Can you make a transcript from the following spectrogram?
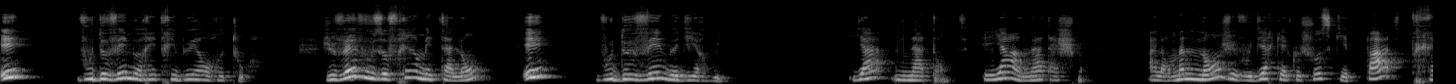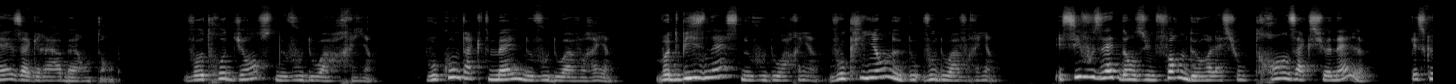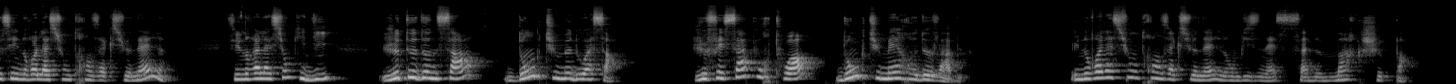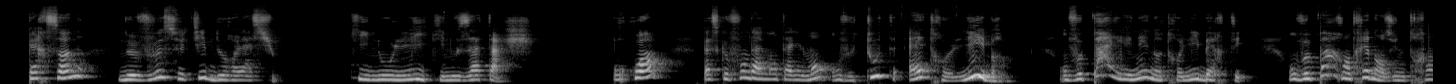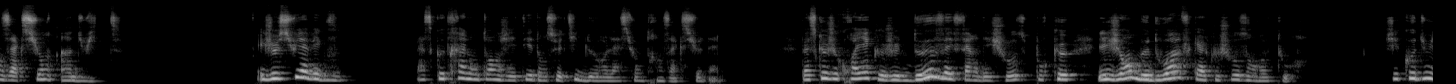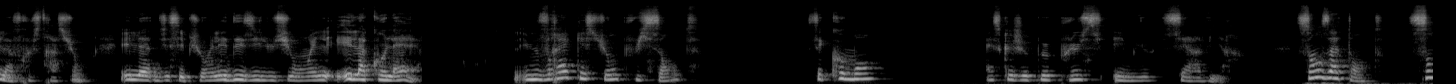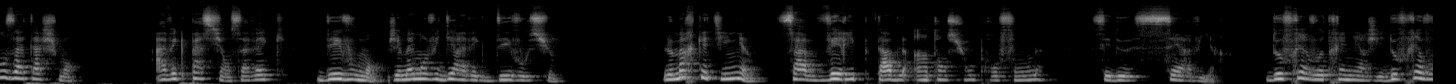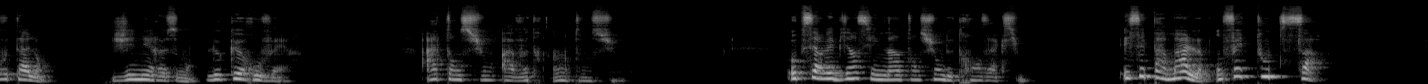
et vous devez me rétribuer en retour. Je vais vous offrir mes talents et vous devez me dire oui il y a une attente et il y a un attachement. Alors maintenant, je vais vous dire quelque chose qui n'est pas très agréable à entendre. Votre audience ne vous doit rien. Vos contacts mails ne vous doivent rien. Votre business ne vous doit rien. Vos clients ne vous doivent rien. Et si vous êtes dans une forme de relation transactionnelle, qu'est-ce que c'est une relation transactionnelle? C'est une relation qui dit je te donne ça, donc tu me dois ça. Je fais ça pour toi, donc tu m'es redevable. Une relation transactionnelle le business, ça ne marche pas. Personne ne veut ce type de relation qui nous lie, qui nous attache. Pourquoi? Parce que fondamentalement, on veut toutes être libres. On ne veut pas aliéner notre liberté. On ne veut pas rentrer dans une transaction induite. Et je suis avec vous. Parce que très longtemps j'ai été dans ce type de relation transactionnelle parce que je croyais que je devais faire des choses pour que les gens me doivent quelque chose en retour. J'ai connu la frustration, et la déception, et les désillusions, et la colère. Une vraie question puissante, c'est comment est-ce que je peux plus et mieux servir? Sans attente, sans attachement, avec patience, avec dévouement, j'ai même envie de dire avec dévotion. Le marketing, sa véritable intention profonde, c'est de servir, d'offrir votre énergie, d'offrir vos talents, généreusement, le cœur ouvert. Attention à votre intention. Observez bien a une intention de transaction. Et c'est pas mal, on fait tout ça.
